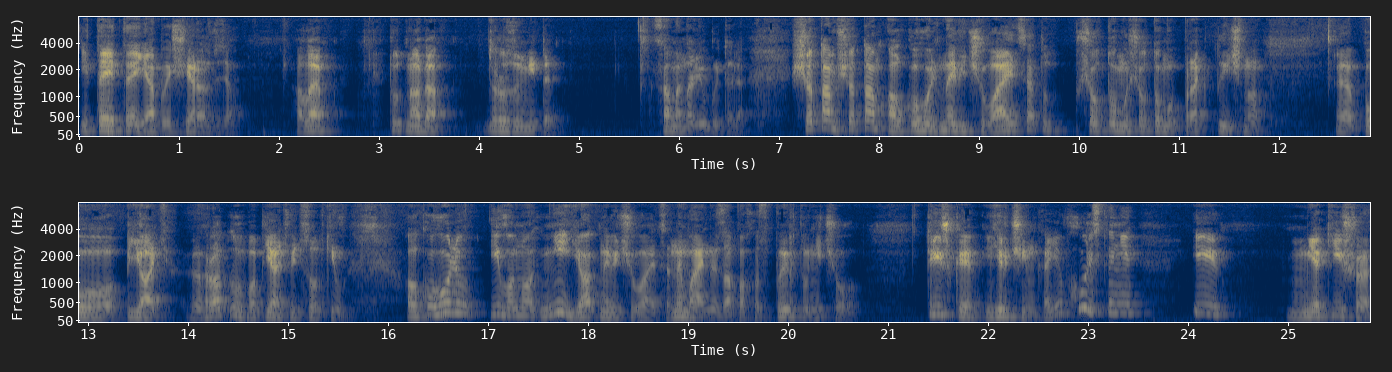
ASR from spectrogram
і те, і те я би ще раз взяв. Але тут треба розуміти саме на любителя. Що там, що там, алкоголь не відчувається. Тут що в тому, що в тому практично е, по 5 град... ну, по 5% алкоголю, і воно ніяк не відчувається. Немає ні запаху спирту, нічого. Трішки гірчинка є в Хольстені і м'якіше,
